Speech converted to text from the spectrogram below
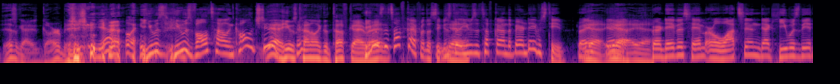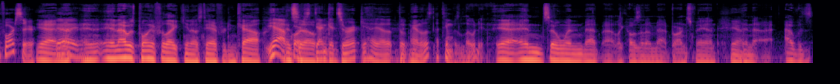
this guy's garbage Yeah, like- he was he was volatile in college too. yeah he was kind of like the tough guy He was the tough guy for those teams. He was, Yeah. the, he was the tough guy on the Baron Davis team, right? Yeah, yeah, yeah. Baron Davis, him, Earl Watson, like he was the enforcer. yeah, and, yeah, I, and, and I was pulling for like you know Stanford and Cal. Yeah, of and course. So, Dan Gadzuric. Yeah, yeah. The, man, that team was loaded. Yeah, and so when Matt, uh, like I wasn't a Matt Barnes fan, Yeah. and I, I was.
